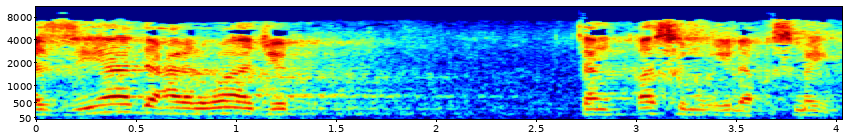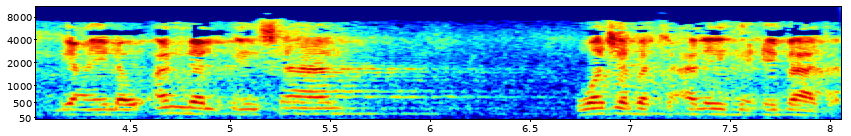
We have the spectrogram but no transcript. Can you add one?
الزيادة على الواجب تنقسم إلى قسمين. يعني لو أن الإنسان وجبت عليه عبادة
